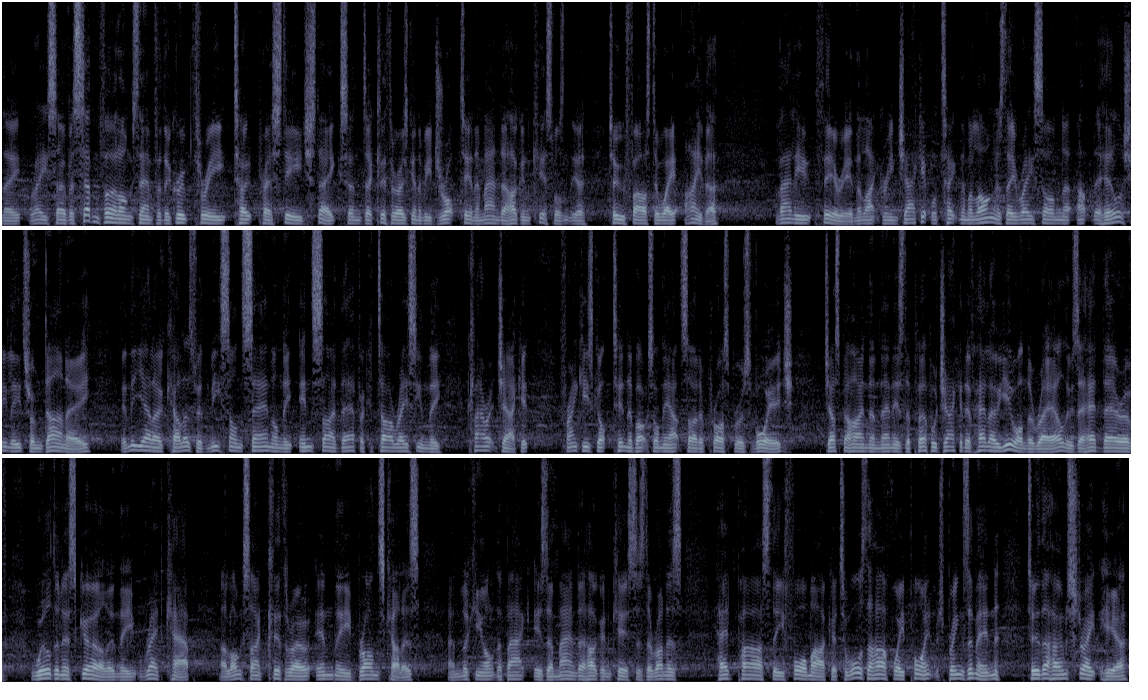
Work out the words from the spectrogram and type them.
And they race over seven furlongs then for the Group 3 Tote Prestige Stakes. And uh, Clitheroe is going to be dropped in. Amanda Hug and Kiss wasn't the, uh, too fast away either. Value Theory in the light green jacket will take them along as they race on uh, up the hill. She leads from Dane in the yellow colours with Mise en Scène on the inside there for Qatar Racing in the claret jacket. Frankie's got Tinderbox on the outside of Prosperous Voyage. Just behind them then is the purple jacket of Hello You on the rail, who's ahead there of Wilderness Girl in the red cap, alongside Clitheroe in the bronze colours. And looking on at the back is Amanda Hug and Kiss as the runners head past the four marker towards the halfway point, which brings them in to the home straight here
